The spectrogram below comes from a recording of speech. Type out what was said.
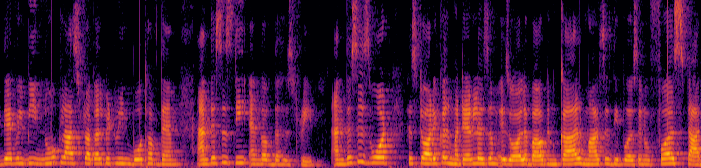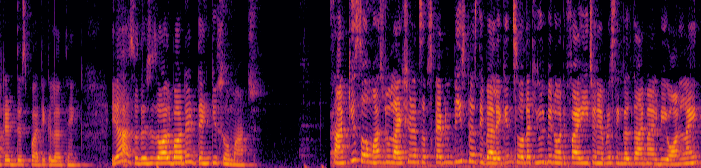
there will be no class struggle between both of them. And this is the end of the history. And this is what historical materialism is all about. And karl marx is the person who first started this particular thing. Yeah so this is all about it. Thank you so much Thank you so much. Do like, share and subscribe and please press the bell icon so that you'll be notified each and every single time I'll be online.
